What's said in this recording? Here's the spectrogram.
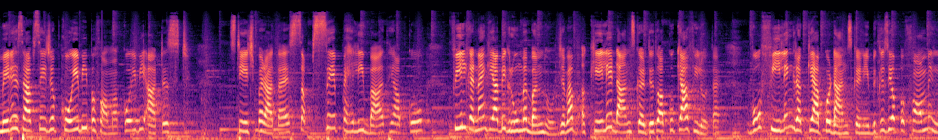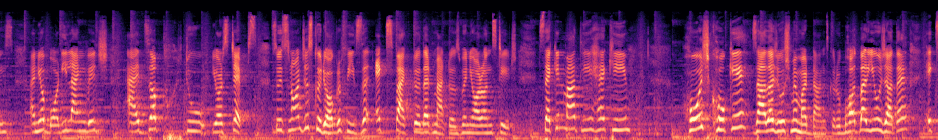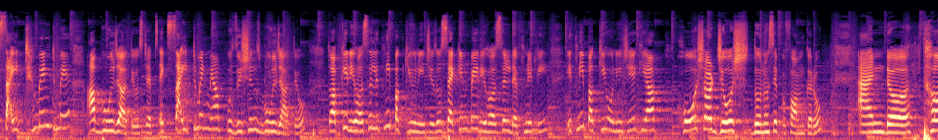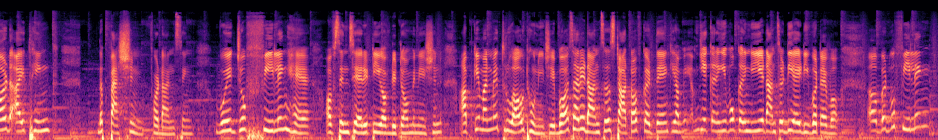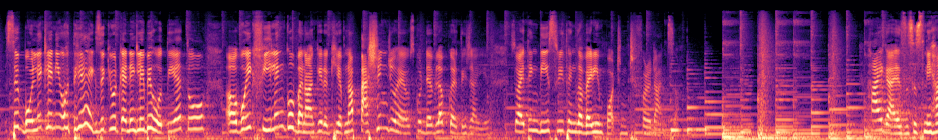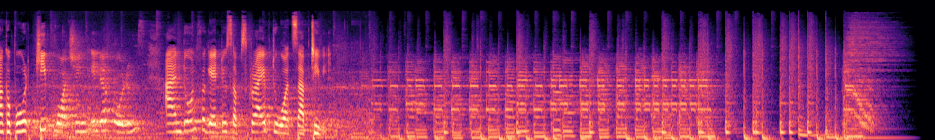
मेरे हिसाब से जब कोई भी परफॉर्मर कोई भी आर्टिस्ट स्टेज पर आता है, सबसे पहली बात है आपको फील करना है कि आप एक रूम में बंद हो। जब आप अकेले डांस करते हो तो आपको क्या फील होता है? वो फीलिंग रख के आपको डांस करनी है because your performance and your body language adds up to your steps so it's not just choreography it's the X factor that matters when you are on stage second बात ये है कि होश खो के ज़्यादा जोश में मत डांस करो। बहुत बार ये हो जाता है एक्साइटमेंट में आप भूल जाते हो स्टेप्स एक्साइटमेंट में आप पोजिशंस भूल जाते हो। तो आपकी रिहर्सल इतनी पक्की होनी चाहिए। तो सेकंड पे रिहर्सल डेफिनेटली इतनी पक्की होनी चाहिए कि आप होश और जोश दोनों से परफॉर्म करो। And third I think the passion for dancing वो एक जो फीलिंग है ऑफ़ सिंसियरिटी ऑफ़ डिटर्मिनेशन आपके मन में थ्रू आउट होनी चाहिए। बहुत सारे डांसर्स स्टार्ट ऑफ़ करते हैं कि हमें हम ये करेंगे वो करेंगे ये dancer D I D whatever but वो फीलिंग सिर्फ़ बोलने के लिए नहीं होती है एग्जीक्यूट करने के लिए भी होती है। तो uh, वो एक फीलिंग को बना के रखिए अपना पैशन जो है उसको डेवलप करते जाइए। So I think these three things are very important for a dancer Hi guys, this is Sneha Kapoor. Keep watching India Forums and don't forget to subscribe to WhatsApp TV.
